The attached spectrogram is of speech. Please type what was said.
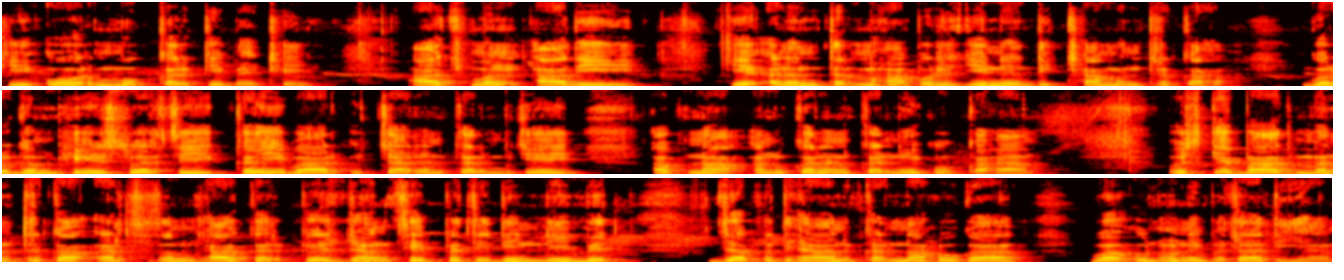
की ओर मुख करके बैठे। आचमन आदि के अनंतर महापुरुष जी ने दीक्षा मंत्र का गुरु गंभीर स्वर से कई बार उच्चारण कर मुझे अपना अनुकरण करने को कहा। उसके बाद मंत्र का अर्थ समझाकर किस ढंग से प्रतिदिन नियमित जप ध्यान करना होगा, वह उन्होंने बता दिया।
